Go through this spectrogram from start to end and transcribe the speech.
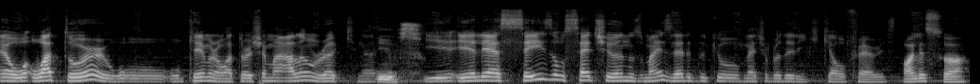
É, o, o ator, o, o, Cameron, o ator chama Alan Ruck, né? Isso. E ele é seis ou sete anos mais velho do que o Matthew Broderick, que é o Ferris. Olha só.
